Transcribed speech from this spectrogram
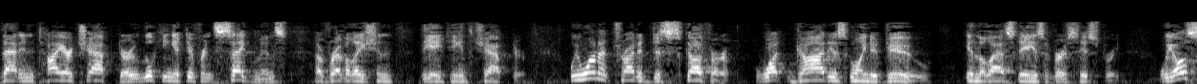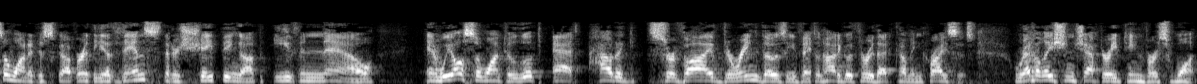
that entire chapter, looking at different segments of Revelation, the 18th chapter. We want to try to discover what God is going to do in the last days of Earth's history. We also want to discover the events that are shaping up even now. And we also want to look at how to survive during those events and how to go through that coming crisis. Revelation chapter 18 verse 1.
